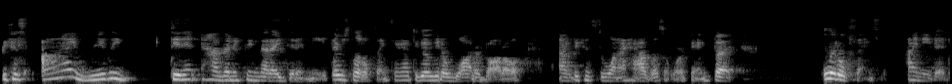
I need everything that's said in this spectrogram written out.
because I really didn't have anything that I didn't need. There's little things. I had to go get a water bottle um, because the one I had wasn't working, but little things I needed.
